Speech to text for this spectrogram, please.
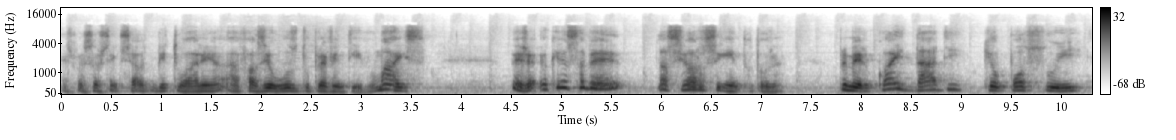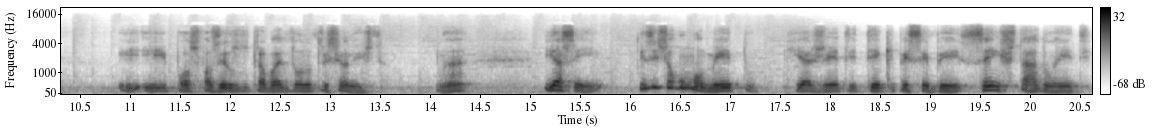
As pessoas têm que se habituarem a fazer o uso do preventivo. Mas, veja, eu queria saber da senhora o seguinte, doutora. Primeiro, qual a idade que eu posso ir e, e posso fazer uso do trabalho do nutricionista? Né? E assim, existe algum momento que a gente tem que perceber, sem estar doente,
